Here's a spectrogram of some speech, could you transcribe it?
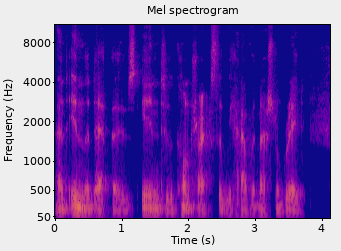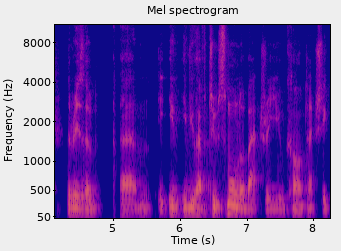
and in the depots into the contracts that we have with National Grid. there is a um, if, if, you have too small a battery, you can't actually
